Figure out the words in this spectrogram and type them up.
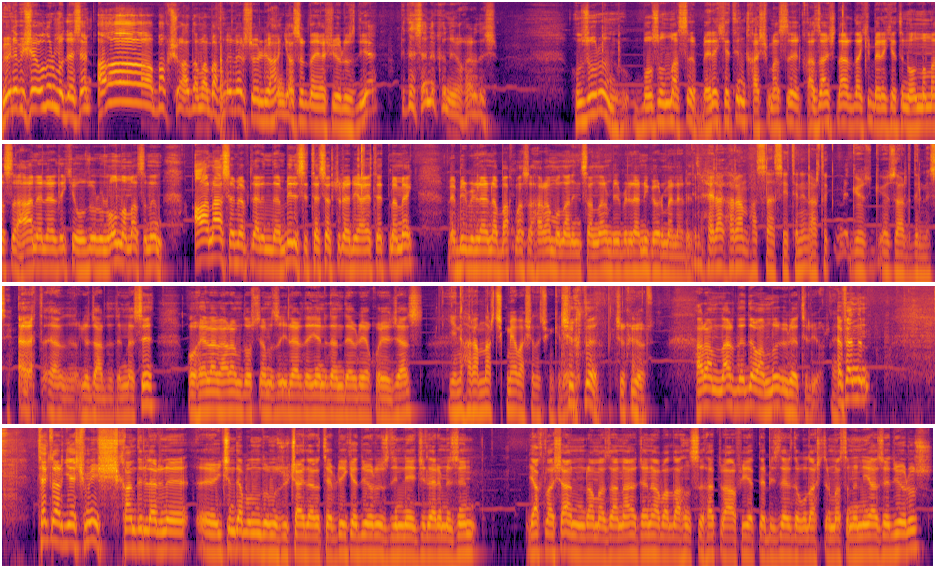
Böyle bir şey olur mu desen, aa bak şu adama bak neler söylüyor, hangi asırda yaşıyoruz diye. Bir de seni kınıyor kardeşim. Huzurun bozulması, bereketin kaçması, kazançlardaki bereketin olmaması, hanelerdeki huzurun olmamasının ana sebeplerinden birisi tesettüre riayet etmemek ve birbirlerine bakması haram olan insanların birbirlerini görmeleridir. Helal haram hassasiyetinin artık göz, göz ardı edilmesi. Evet, yani göz ardı edilmesi. O helal haram dosyamızı ileride yeniden devreye koyacağız. Yeni haramlar çıkmaya başladı çünkü. Çıktı, çıkıyor. Evet. Haramlar da devamlı üretiliyor. Evet. Efendim Tekrar geçmiş kandillerini e, içinde bulunduğumuz üç ayları tebrik ediyoruz dinleyicilerimizin. Yaklaşan Ramazan'a Cenab-ı Allah'ın sıhhat ve afiyetle bizleri de ulaştırmasını niyaz ediyoruz.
